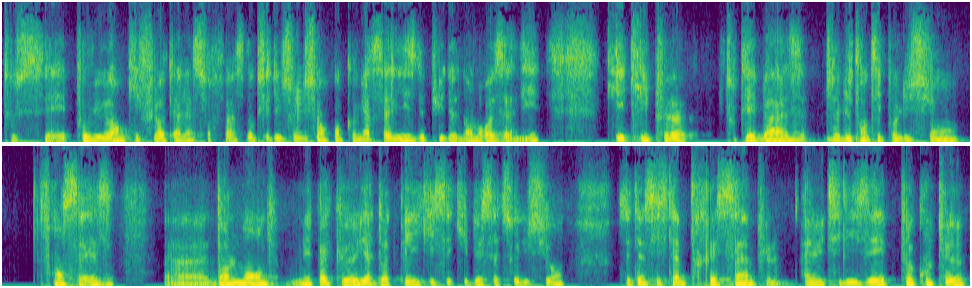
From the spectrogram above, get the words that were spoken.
tous ces polluants qui flottent à la surface. Donc c'est une solution qu'on commercialise depuis de nombreuses années qui équipe euh, toutes les bases de lutte anti-pollution française euh, dans le monde, mais pas que. Il y a d'autres pays qui s'équipent de cette solution. C'est un système très simple à utiliser, peu coûteux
